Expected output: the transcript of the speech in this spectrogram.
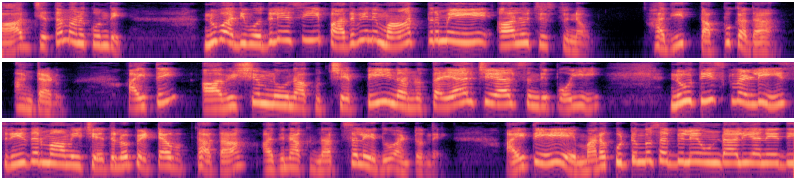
బాధ్యత మనకుంది. నువ్వు అది వదిలేసి పదవిని మాత్రమే ఆలోచిస్తున్నావు. అది తప్పు కదా అంటాడు. అయితే ఆ విషయం నువ్వు నాకు చెప్పి నన్ను తయారు చేయాల్సింది పోయి నువ్వు తీసుకువెళ్ళి శ్రీధర్ మామి చేతిలో పెట్టావు తాత అది నాకు నచ్చలేదు అంటుంది. అయితే మన కుటుంబ సభ్యులే ఉండాలి అనేది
